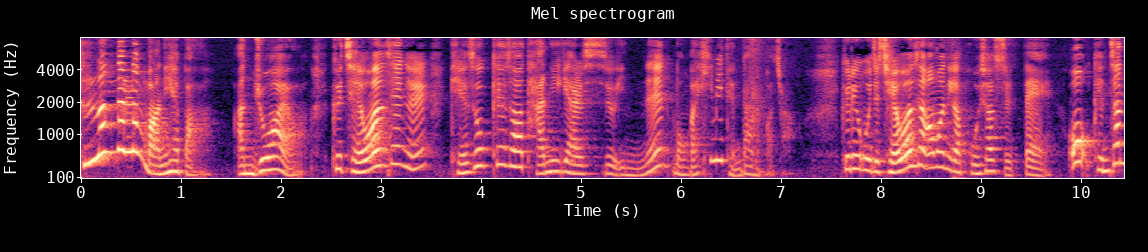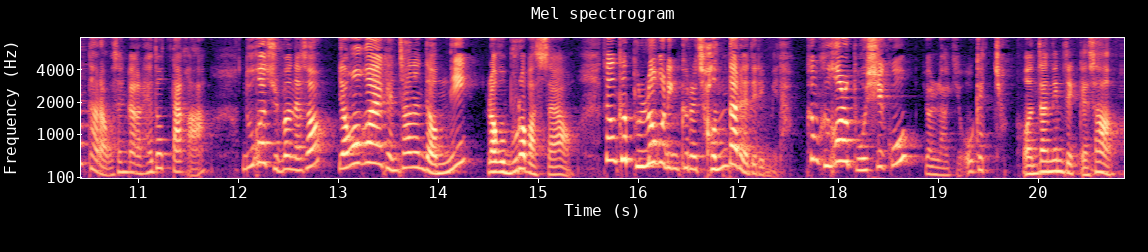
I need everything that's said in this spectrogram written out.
들락날락 많이 해봐. 안 좋아요. 그 재원생을 계속해서 다니게 할 수 있는 뭔가 힘이 된다는 거죠. 그리고 이제 재원생 어머니가 보셨을 때, 어, 괜찮다라고 생각을 해뒀다가, 누가 주변에서 영어 과외 괜찮은데 없니? 라고 물어봤어요. 그럼 그 블로그 링크를 전달해 드립니다. 그럼 그걸 보시고 연락이 오겠죠. 원장님들께서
